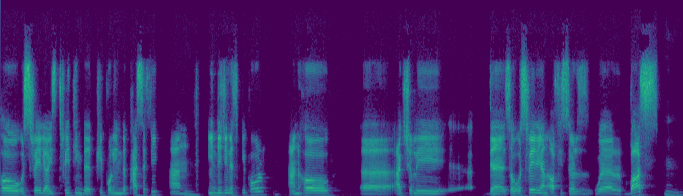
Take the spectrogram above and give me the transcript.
how Australia is treating the people in the Pacific and Mm. indigenous people, and how uh, actually the so Australian officers were boss Mm.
